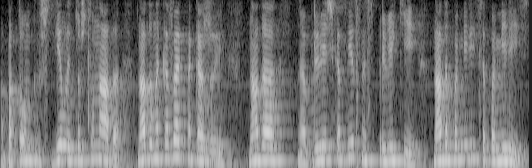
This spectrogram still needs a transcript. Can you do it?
а потом сделай то, что надо. Надо наказать, накажи. Надо э, привлечь к ответственности, привлеки. Надо помириться, помирись.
